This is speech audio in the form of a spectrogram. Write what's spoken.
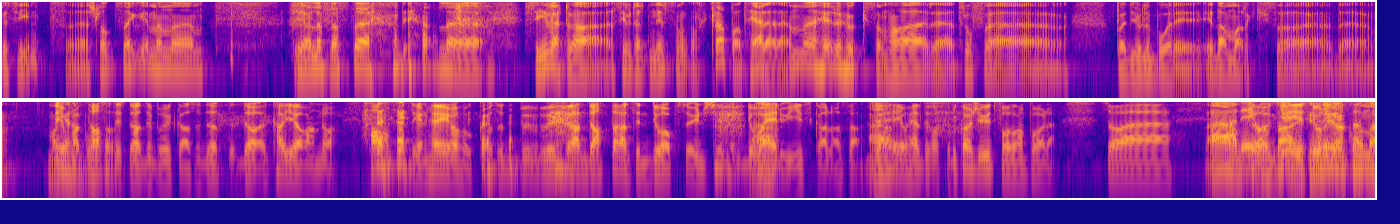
Besvimt. Uh, slått seg. Men uh, de aller fleste de alle, Sivert, var, Sivert Elten Nilsen var ganske klar på at her er det en høyrehook som har truffet på et julebord i, i Danmark. Så det det er jo fantastisk da, at du bruker altså, da, da, Hva gjør han da? Har han fått seg en høyrehook, og så bruker han datteren sin dåp som unnskyldning? Da er du iskald, altså. Det er jo helt rått. Og du kan ikke utfordre han på det. Så uh, Nei, han, det er jo en gøy historie uansett.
